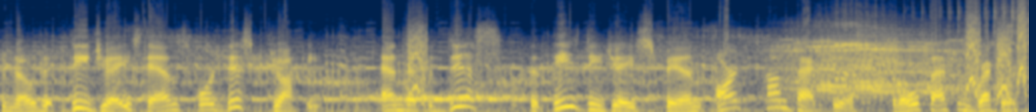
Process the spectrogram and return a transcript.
To know that DJ stands for disc jockey, and that the discs that these DJs spin aren't compact discs, but old-fashioned records.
